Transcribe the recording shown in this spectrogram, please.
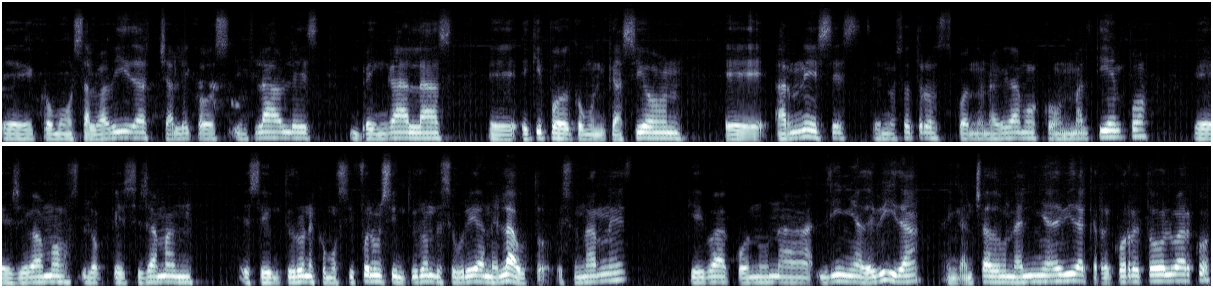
eh, como salvavidas, chalecos inflables, bengalas, eh, equipo de comunicación, eh, arneses. Eh, nosotros cuando navegamos con mal tiempo, llevamos lo que se llaman cinturones como si fuera un cinturón de seguridad en el auto. Es un arnés que va con una línea de vida, enganchado a una línea de vida que recorre todo el barco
